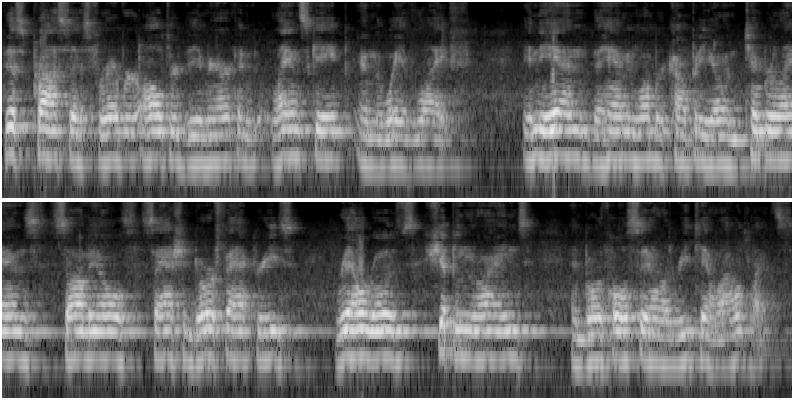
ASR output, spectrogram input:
This process forever altered the American landscape and the way of life. In the end, the Hammond Lumber Company owned timberlands, sawmills, sash and door factories, railroads, shipping lines, and both wholesale and retail outlets.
